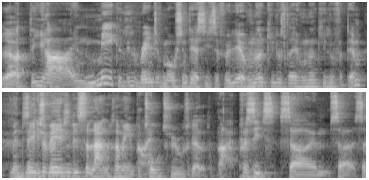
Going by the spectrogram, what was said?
ja. og de har en mega lille range of motion, det at sige selvfølgelig er 100 kilo stadig 100 kilo for dem. men det er de ikke bevæge lige så langt som en på 22 skal. Nej, præcis. Så, øhm, så, så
